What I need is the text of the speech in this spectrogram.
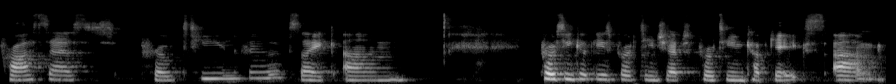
processed protein foods like um, protein cookies, protein chips, protein cupcakes. Um,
